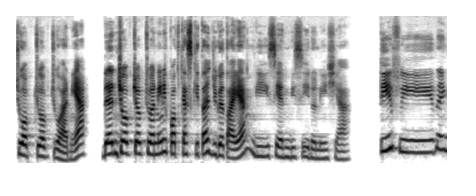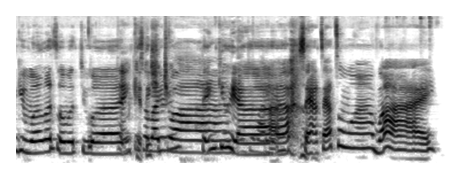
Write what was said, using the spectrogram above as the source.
cuap cuap cuan ya dan cuap cuap cuan ini podcast kita juga tayang di CNBC Indonesia TV. Thank you banget Sobat Cuan. Thank you Sobat. Cuan. Thank you ya. Sehat-sehat semua. Bye.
